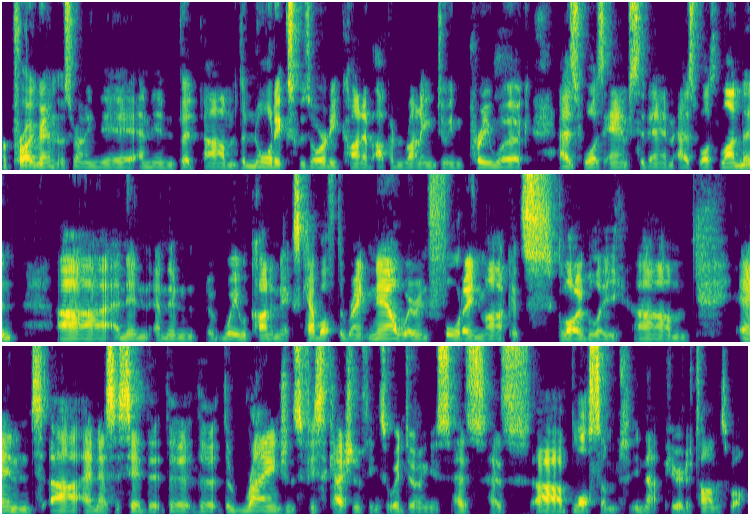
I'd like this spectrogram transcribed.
a program that was running there, and then but um, the Nordics was already kind of up and running, doing pre work, as was Amsterdam, as was London. Uh, and then and then we were kind of next cab off the rank. Now we're in 14 markets globally, um, and uh, and as I said, the, the, the the range and sophistication of things that we're doing is has has uh, blossomed in that period of time as well.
